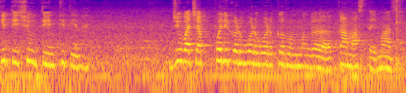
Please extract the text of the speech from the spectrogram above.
किती शिवतीन किती नाही. जीवाच्या पलीकड वडवड करून मग काम असतंय माझं.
